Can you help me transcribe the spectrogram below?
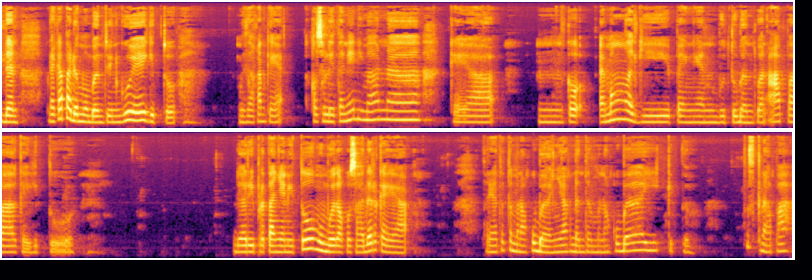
Dan mereka pada mau bantuin gue gitu. Misalkan kayak kesulitannya di mana? Kayak hmm, kok emang lagi pengen butuh bantuan apa? Kayak gitu. Dari pertanyaan itu membuat aku sadar kayak ternyata teman aku banyak dan teman aku baik gitu terus kenapa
